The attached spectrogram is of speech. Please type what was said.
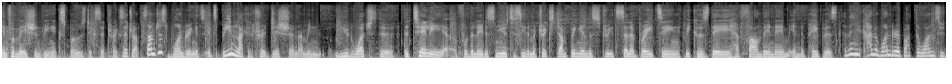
information being exposed, etc., etc. So I'm just wondering, it's it's been like a tradition. I mean, you'd watch the the telly for the latest news to see the matrics jumping in the streets, celebrating because they have found their name in the papers, and then you kind of wonder about the ones who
